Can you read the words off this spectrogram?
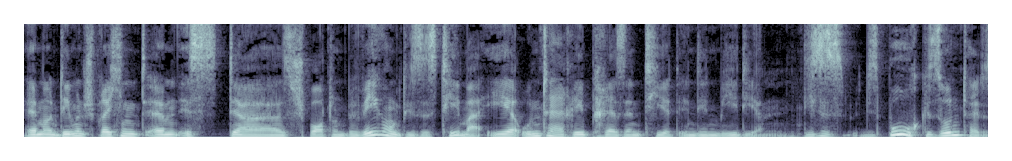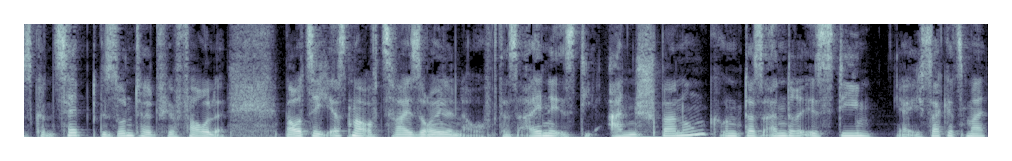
Ähm, und dementsprechend ähm, ist das Sport und Bewegung, dieses Thema, eher unterrepräsentiert in den Medien. Dieses, dieses Buch Gesundheit, das Konzept Gesundheit für Faule, baut sich erstmal auf zwei Säulen auf. Das eine ist die Anspannung und das andere ist die, ja, ich sag jetzt mal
